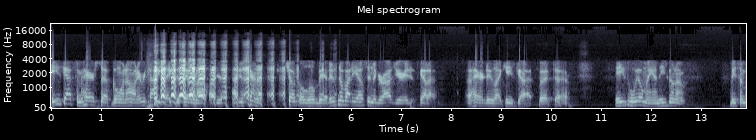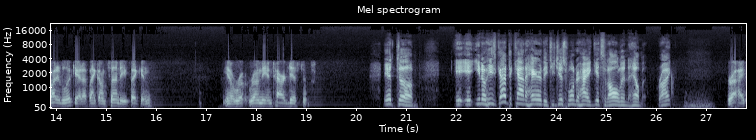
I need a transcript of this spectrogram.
He's got some hair stuff going on. Every time he takes his helmet off, I just I just kind of chuckle a little bit. There's nobody else in the garage area that's got a a hairdo like he's got, but uh, he's a wheel man. He's going to be somebody to look at, I think, on Sunday if they can, you know, r- run the entire distance. It, uh, it, it, you know, he's got the kind of hair that you just wonder how he gets it all in the helmet, right? Right.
